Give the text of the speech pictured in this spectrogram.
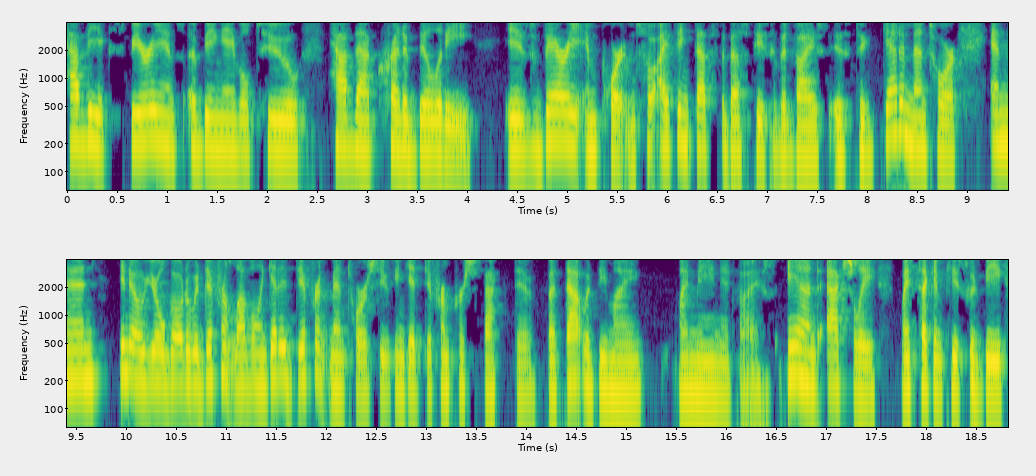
have the experience of being able to have that credibility is very important. So I think that's the best piece of advice is to get a mentor and then, you know, you'll go to a different level and get a different mentor so you can get different perspective. But that would be my my main advice. And actually, my second piece would be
